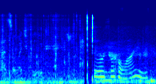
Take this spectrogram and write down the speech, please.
got so much food. Oh, so Hawaii.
